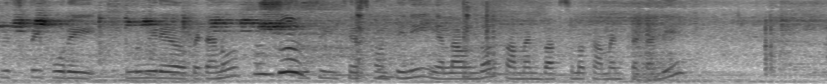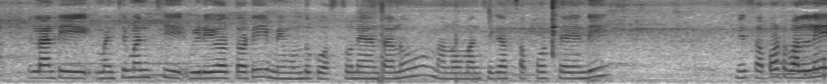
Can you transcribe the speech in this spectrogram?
క్రిస్పీ పూరి ఫుల్ వీడియో పెట్టాను. చూసి చేసుకొని తిని ఎలా ఉందో కామెంట్ బాక్స్లో కామెంట్ పెట్టండి. ఇలాంటి మంచి మంచి వీడియోతోటి మీ ముందుకు వస్తూనే ఉంటాను. నన్ను మంచిగా సపోర్ట్ చేయండి. మీ సపోర్ట్ వల్లే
